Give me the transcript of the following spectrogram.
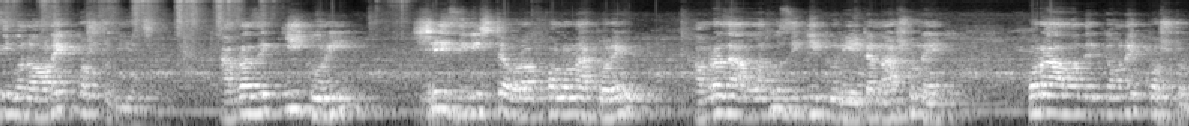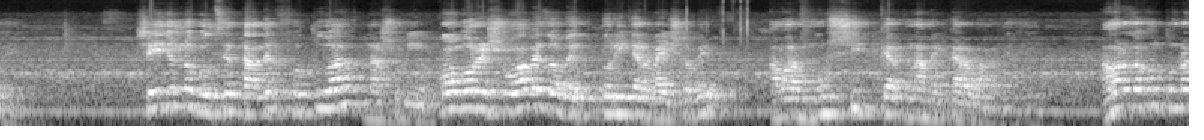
জীবনে অনেক কষ্ট দিয়েছে। আমরা যে কি করি, সেই জিনিসটা ওরা ফলো না করে, আমরা যে আল্লাহ জিকির করি এটা না শুনে ওরা আমাদেরকে অনেক কষ্ট দেয়। সেই জন্য বলছে, তাদের ফতুয়া না শুনিও। কবরের সোয়াবে যাবে, তরিকার বাইশ হবে, আমার মুর্শিদ নামে কারবার দেখে আমার যখন তোমরা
